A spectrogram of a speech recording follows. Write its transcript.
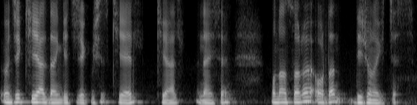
Önce Kiel'den geçecekmişiz. Kiel, Kiel neyse. Ondan sonra oradan Dijon'a gideceğiz.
